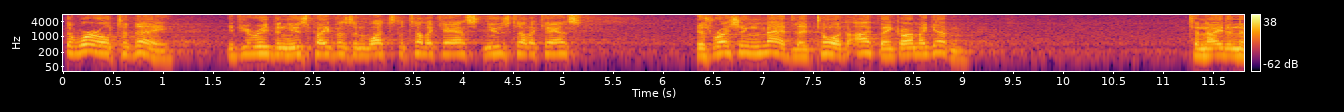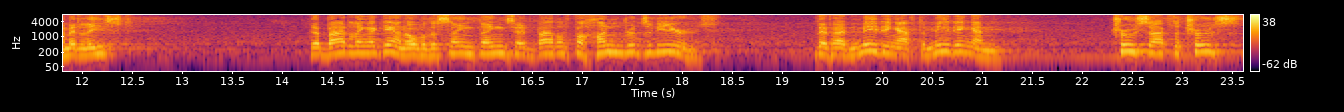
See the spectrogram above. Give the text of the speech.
The world today, if you read the newspapers and watch the telecast, news telecast, is rushing madly toward, I think, Armageddon. Tonight in the Middle East, they're battling again over the same things they've battled for hundreds of years. They've had meeting after meeting and truce after truce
